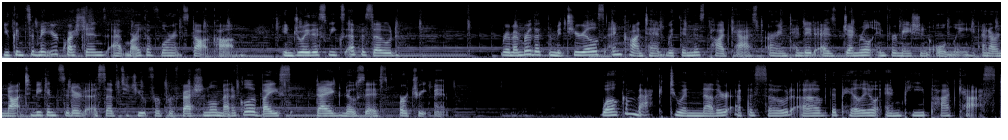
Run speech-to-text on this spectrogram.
You can submit your questions at MarthaFlorence.com. Enjoy this week's episode. Remember that the materials and content within this podcast are intended as general information only and are not to be considered a substitute for professional medical advice, diagnosis, or treatment. Welcome back to another episode of the Paleo NP podcast.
